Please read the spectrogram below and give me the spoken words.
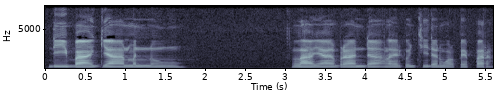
Di bagian menu layar beranda layar kunci dan wallpaper.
